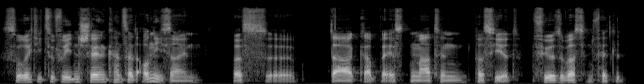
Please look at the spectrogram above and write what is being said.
so richtig zufriedenstellend kann es halt auch nicht sein, was äh, da gerade bei Aston Martin passiert für Sebastian Vettel.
